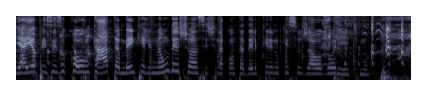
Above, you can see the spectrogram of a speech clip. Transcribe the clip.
E aí eu preciso contar também que ele não deixou eu assistir na conta dele porque ele não quis sujar o algoritmo.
